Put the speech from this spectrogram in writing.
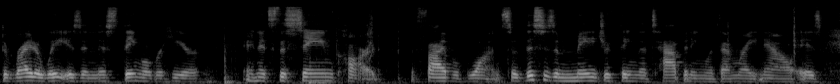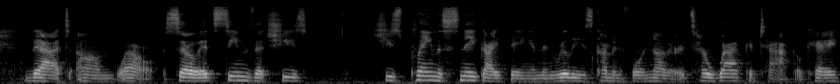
the Rider Waite is in this thing over here, and it's the same card the five of wands so this is a major thing that's happening with them right now is that um wow so it seems that she's she's playing the snake eye thing and then really is coming for another. It's her whack attack, okay?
